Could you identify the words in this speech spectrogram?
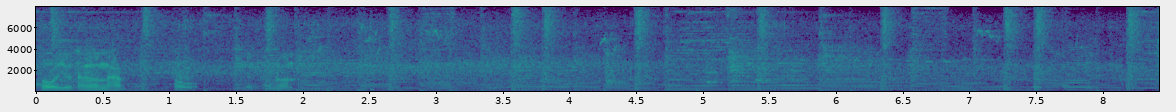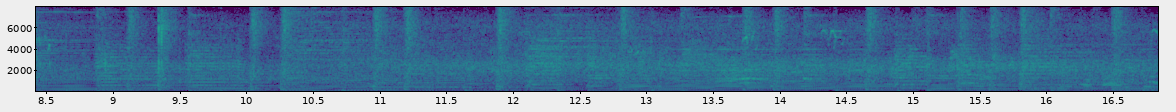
โต้อยู่ทางโน้นนะครับโต้ อยู่ทางโน้นก็สายจูง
